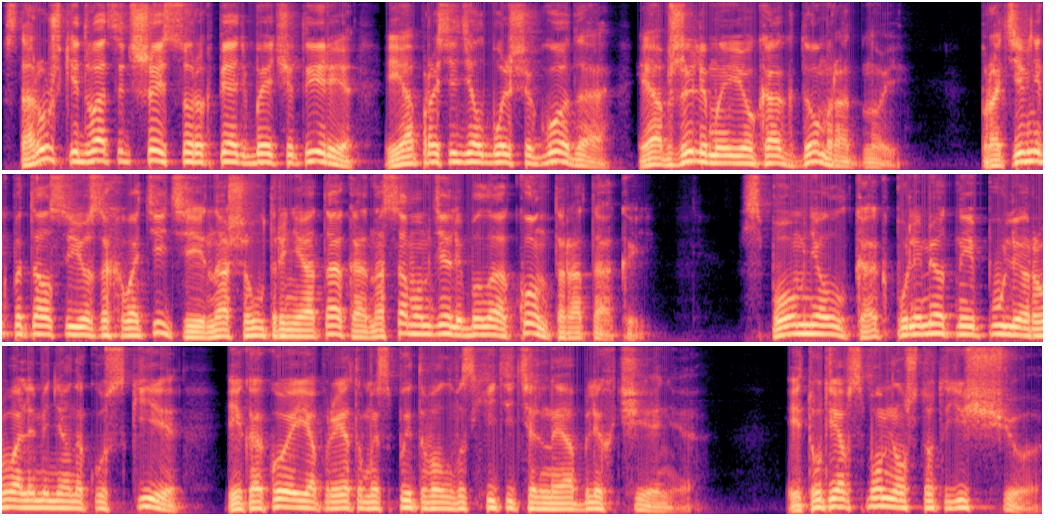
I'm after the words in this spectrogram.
В старушке 2645Б4 я просидел больше года, и обжили мы ее как дом родной. Противник пытался ее захватить, и наша утренняя атака на самом деле была контратакой. Вспомнил, как пулеметные пули рвали меня на куски, и какое я при этом испытывал восхитительное облегчение. И тут я вспомнил что-то еще.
